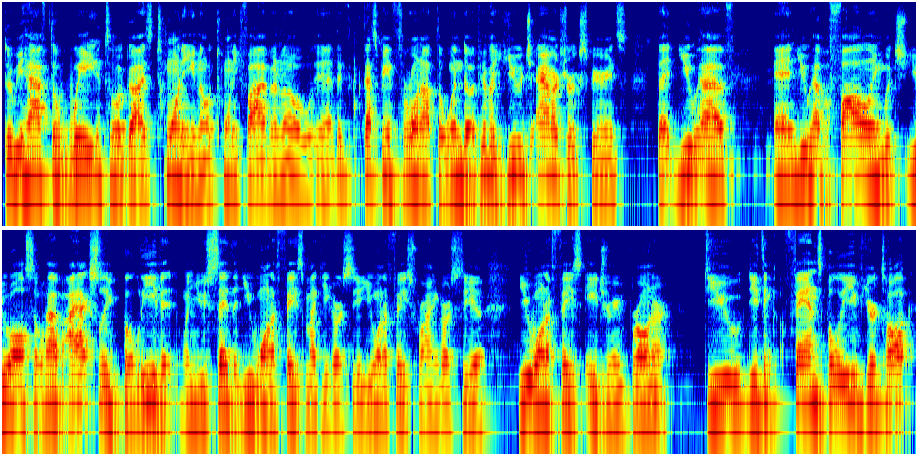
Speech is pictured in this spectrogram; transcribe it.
do we have to wait until a guy's 20, you know, 25 and 0. Yeah, I think that's being thrown out the window. If you have a huge amateur experience that you have and you have a following, which you also have, I actually believe it when you say that you want to face Mikey Garcia, you want to face Ryan Garcia, you want to face Adrien Broner. Do you do you think fans believe your talk?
